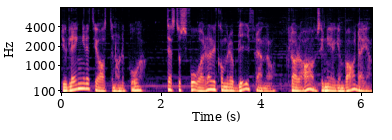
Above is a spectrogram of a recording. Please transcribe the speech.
ju längre teatern håller på, desto svårare kommer det att bli för henne att klara av sin egen vardag igen.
